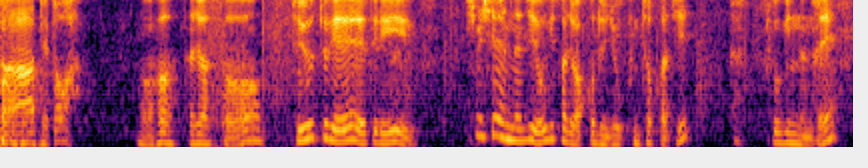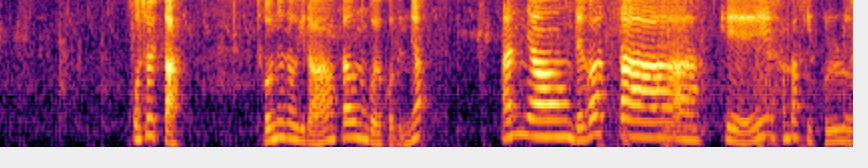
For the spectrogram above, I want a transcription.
아, 어허, 다시 왔어. 저 이쪽에 애들이 심심했는지 여기까지 왔거든요. 이 근처까지. 저기 있는데. 어, 저 있다. 저 녀석이랑 싸우는 거였거든요. 안녕 내가 왔다. 오케이 한 바퀴 굴르고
